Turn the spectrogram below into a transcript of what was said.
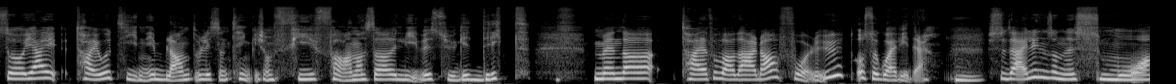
Så jeg tar jo tiden iblant og liksom tenker sånn fy faen, altså, livet suger dritt. Men da tar jeg for hva det er da, får det ut, og så går jeg videre. Så det er liksom sånne små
